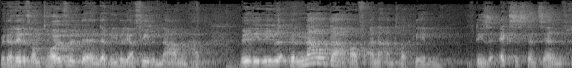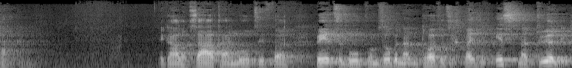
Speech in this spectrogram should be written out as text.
Mit der Rede vom Teufel, der in der Bibel ja viele Namen hat, will die Bibel genau darauf eine Antwort geben, diese existenziellen Fragen. Egal ob Satan, Luzifer, Beelzebub, vom sogenannten Teufel zu sprechen, ist natürlich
